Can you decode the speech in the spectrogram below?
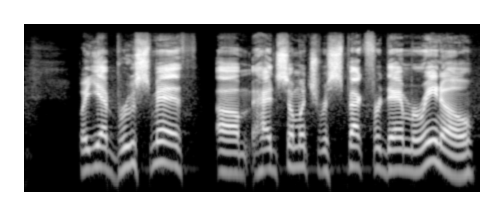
But yet, Bruce Smith um, had so much respect for Dan Marino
